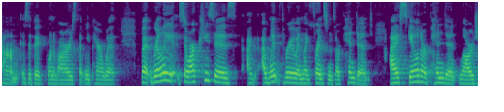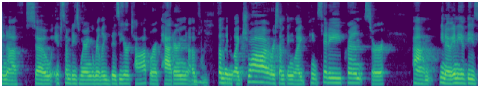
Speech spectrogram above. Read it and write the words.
um, is a big one of ours that we pair with. But really, so our pieces, I, I went through and like, for instance, our pendant, I scaled our pendant large enough so if somebody's wearing a really busier top or a pattern of mm-hmm. something like Joie or something like Pink City Prints or um, you know any of these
